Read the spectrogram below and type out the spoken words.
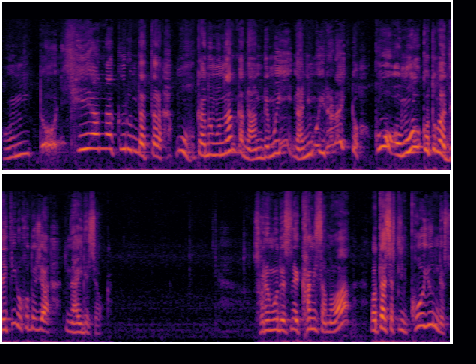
本当に平安が来るんだったらもう他のものなんか何でもいい何もいらないとこう思うことができるほどじゃないでしょうか。それもですね神様は私たちにこう言うんです。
